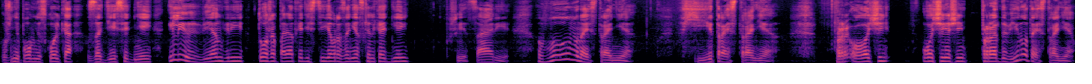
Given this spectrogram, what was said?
уже не помню сколько, за 10 дней, или в Венгрии тоже порядка 10 евро за несколько дней. В Швейцарии, в умной стране, в хитрой стране, в очень, очень-очень продвинутой стране.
